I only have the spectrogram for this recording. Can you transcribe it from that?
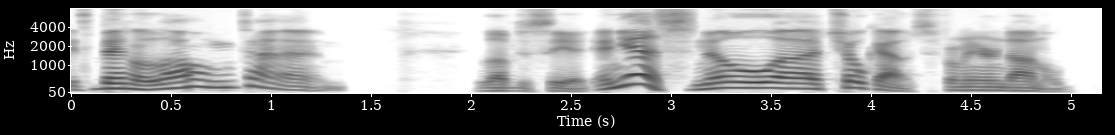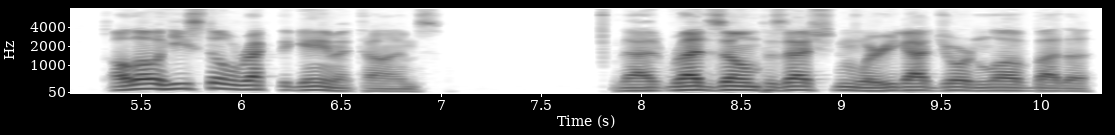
It's been a long time. Love to see it. And yes, no uh, chokeouts from Aaron Donald, although he still wrecked the game at times. That red zone possession where he got Jordan Love by the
